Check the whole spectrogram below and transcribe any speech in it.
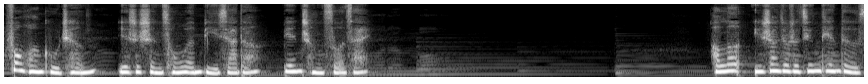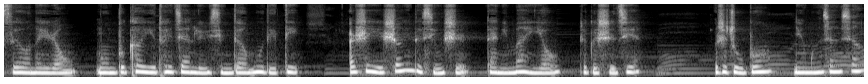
凤凰古城也是沈从文笔下的边城所在。好了，以上就是今天的所有内容。我们不刻意推荐旅行的目的地，而是以声音的形式带你漫游这个世界。我是主播柠檬香香，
